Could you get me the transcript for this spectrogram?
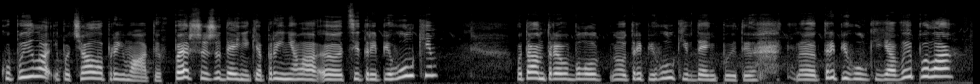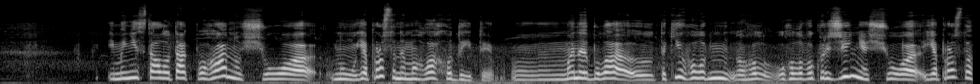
купила і почала приймати. В перший же день, як я прийняла ці три пігулки, бо там треба було ну, три пігулки в день пити. Три пігулки я випила. І мені стало так погано, що ну, я просто не могла ходити. У мене було такі головні, головокружіння, що я просто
